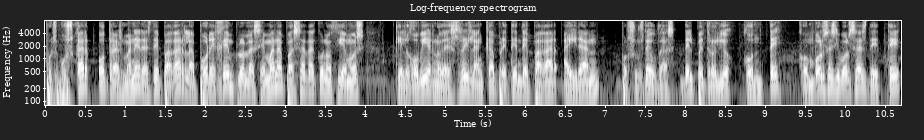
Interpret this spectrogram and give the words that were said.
Pues buscar otras maneras de pagarla. Por ejemplo, la semana pasada conocíamos que el gobierno de Sri Lanka pretende pagar a Irán por sus deudas del petróleo con té, con bolsas y bolsas de té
